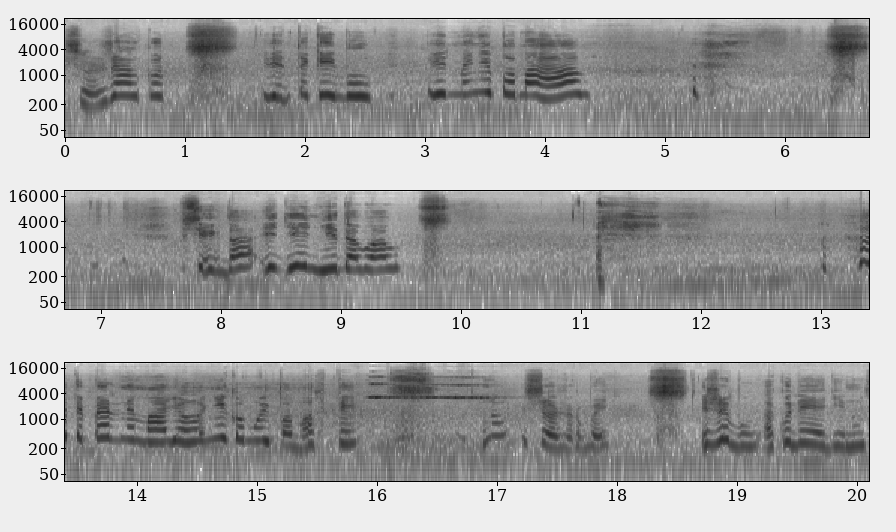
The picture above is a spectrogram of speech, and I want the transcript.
Що жалко, він такий був, він мені допомагав. Всегда і деньги давав. А тепер нема його, нікому й допомогти. Ну, що ж робити? Живу, а куди я дінусь?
